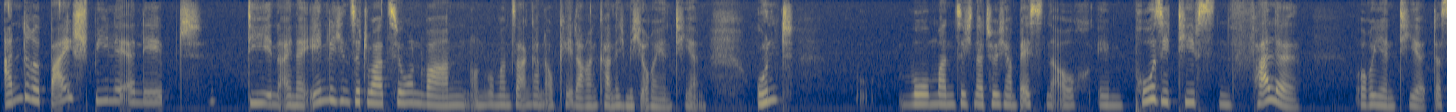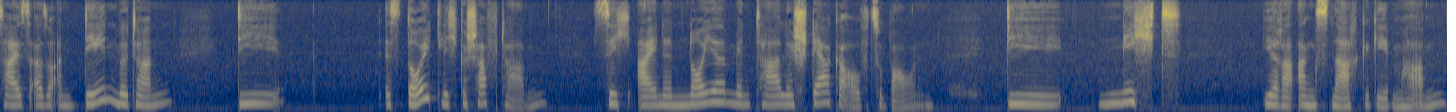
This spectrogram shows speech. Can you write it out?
andere Beispiele erlebt, die in einer ähnlichen Situation waren und wo man sagen kann, okay, daran kann ich mich orientieren. Und wo man sich natürlich am besten auch im positivsten Falle orientiert. Das heißt also an den Müttern, die es deutlich geschafft haben, sich eine neue mentale Stärke aufzubauen, die nicht ihrer Angst nachgegeben haben,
